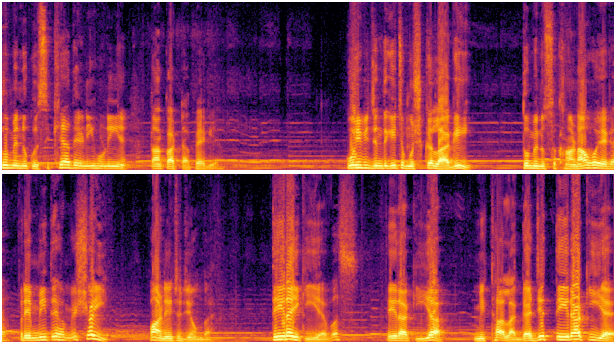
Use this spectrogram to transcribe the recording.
ਤੂੰ ਮੈਨੂੰ ਕੋਈ ਸਿੱਖਿਆ ਦੇਣੀ ਹੋਣੀ ਹੈ ਤਾਂ ਘਾਟਾ ਪੈ ਗਿਆ। ਕੋਈ ਵੀ ਜ਼ਿੰਦਗੀ 'ਚ ਮੁਸ਼ਕਲ ਆ ਗਈ, ਤੂੰ ਮੈਨੂੰ ਸਿਖਾਣਾ ਹੋਏਗਾ, ਪ੍ਰੇਮੀ ਤੇ ਹਮੇਸ਼ਾ ਹੀ ਭਾਣੇ 'ਚ ਜਿਉਂਦਾ ਹੈ। ਤੇਰਾ ਹੀ ਕੀ ਹੈ ਬਸ, ਤੇਰਾ ਕੀ ਆ? ਮਿੱਠਾ ਲੱਗਾ ਜੇ ਤੇਰਾ ਕੀ ਹੈ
